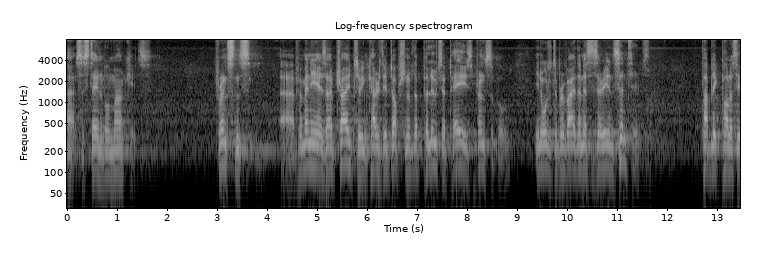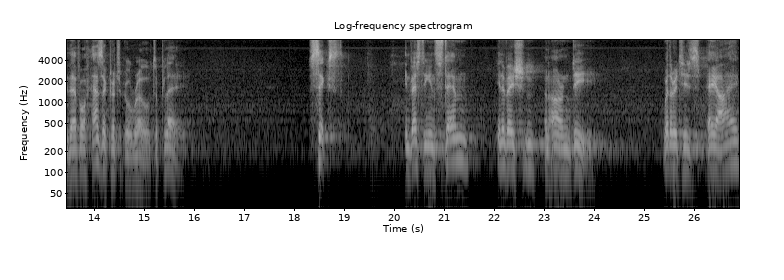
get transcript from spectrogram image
uh, sustainable markets. For instance, uh, for many years I've tried to encourage the adoption of the polluter pays principle in order to provide the necessary incentives. Public policy, therefore, has a critical role to play. Sixth, investing in STEM, innovation and R&D. Whether it is AI,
